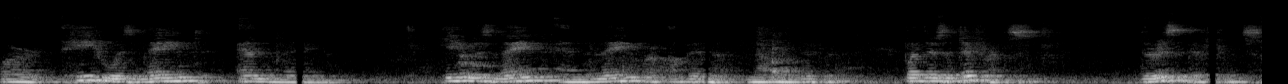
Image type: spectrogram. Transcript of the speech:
Or he who is named and the name. He who is named and the name are abhinna, Nama different. But there's a difference. There is a difference.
